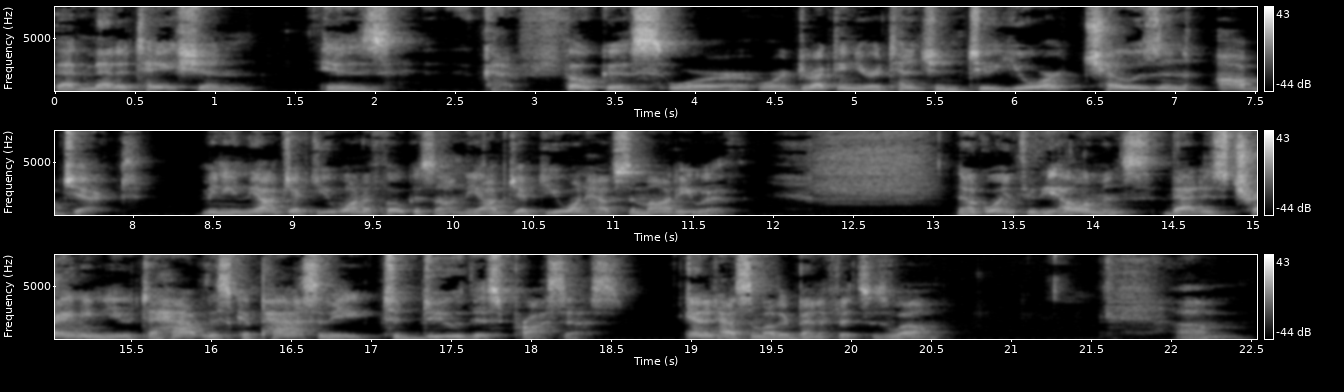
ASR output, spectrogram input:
that meditation is kind of focus or, or directing your attention to your chosen object, meaning the object you want to focus on, the object you want to have samadhi with. Now going through the elements, that is training you to have this capacity to do this process. And it has some other benefits as well. Um,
